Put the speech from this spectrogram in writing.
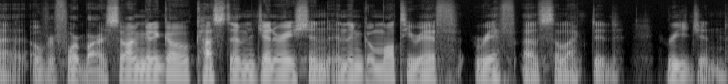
uh, over four bars. So I'm going to go custom generation and then go multi riff, riff of selected region.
